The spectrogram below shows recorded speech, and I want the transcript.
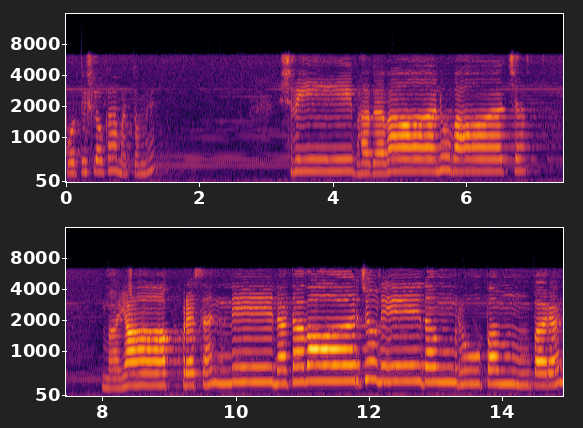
ಪೂರ್ತಿ ಶ್ಲೋಕ ಮತ್ತೊಮ್ಮೆ श्रीभगवानुवाच मया प्रसन्नेन तवार्जुनेदं रूपं परं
